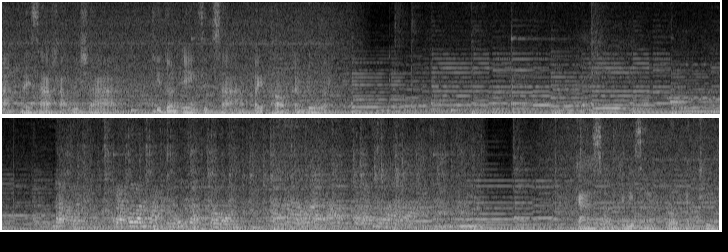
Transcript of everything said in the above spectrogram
าสตร์ในสาขาวิชาที่ตนเองศึกษาไปพร้อมกันด้วยจับโทรศัพท์รือจับโจรการสอนคณิตศาสตร์ proactive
